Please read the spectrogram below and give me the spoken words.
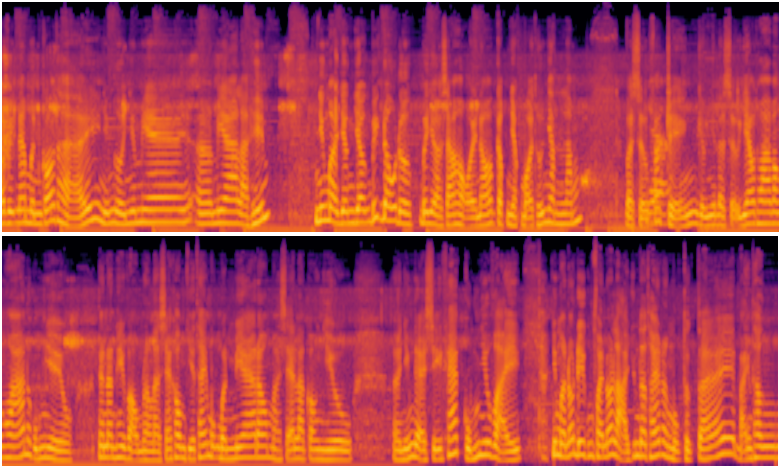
ở Việt Nam mình có thể những người như Mia uh, Mia là hiếm nhưng mà dần dần biết đâu được bây giờ xã hội nó cập nhật mọi thứ nhanh lắm và sự yeah. phát triển kiểu như là sự giao thoa văn hóa nó cũng nhiều nên anh hy vọng rằng là sẽ không chỉ thấy một mình Mia đâu mà sẽ là còn nhiều uh, những nghệ sĩ khác cũng như vậy. Nhưng mà nó đi cũng phải nói lại chúng ta thấy rằng một thực tế bản thân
